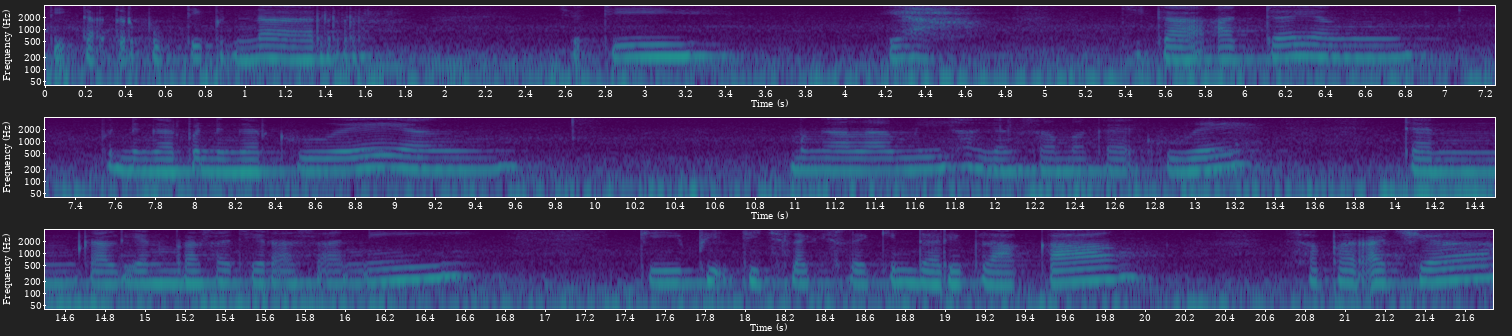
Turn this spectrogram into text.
tidak terbukti benar. Jadi ya jika ada yang pendengar-pendengar gue yang mengalami hal yang sama kayak gue dan kalian merasa dirasani di dijelek-jelekin dari belakang sabar aja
